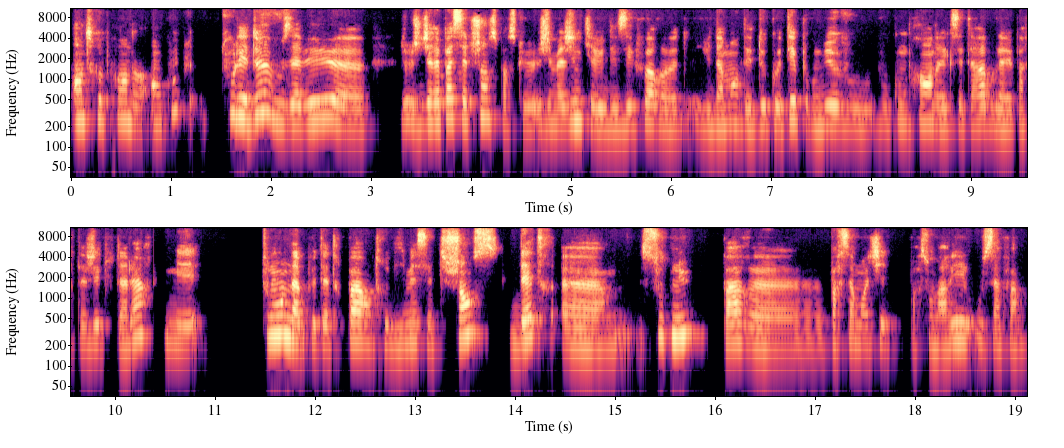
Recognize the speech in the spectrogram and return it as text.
entreprendre en couple. Tous les deux, vous avez eu, euh, je, je, dirais pas cette chance parce que j'imagine qu'il y a eu des efforts euh, évidemment des deux côtés pour mieux vous, vous comprendre, etc. Vous l'avez partagé tout à l'heure, mais tout le monde n'a peut-être pas entre guillemets cette chance d'être soutenu par, euh, par sa moitié, par son mari ou sa femme.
